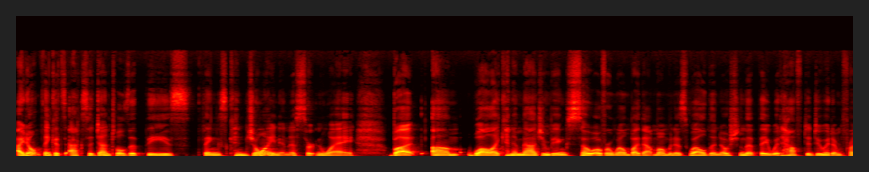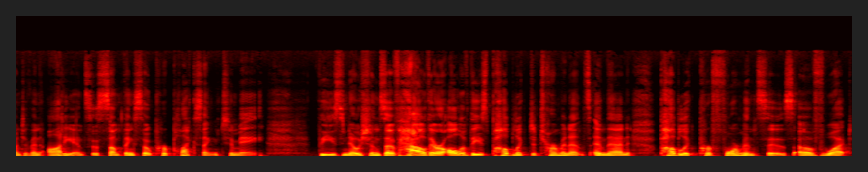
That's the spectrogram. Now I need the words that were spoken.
I don't think it's accidental that these things can join in a certain way. But um, while I can imagine being so overwhelmed by that moment as well, the notion that they would have to do it in front of an audience is something so perplexing to me these notions of how there are all of these public determinants and then public performances of what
